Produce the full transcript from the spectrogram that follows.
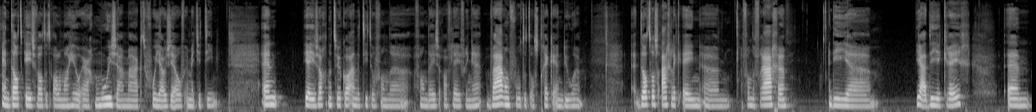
En dat is wat het allemaal heel erg moeizaam maakt voor jouzelf en met je team. En ja, je zag het natuurlijk al aan de titel van, van deze aflevering. Hè? Waarom voelt het als trekken en duwen? Dat was eigenlijk een um, van de vragen die, uh, ja, die je kreeg. Um,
